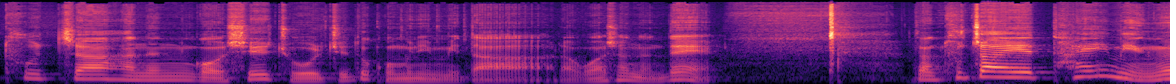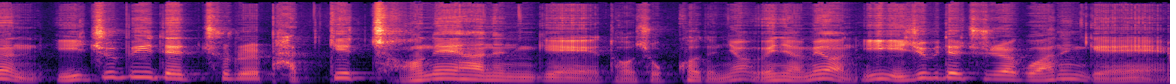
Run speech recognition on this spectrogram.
투자하는 것이 좋을지도 고민입니다. 라고 하셨는데, 일단 투자의 타이밍은 이주비 대출을 받기 전에 하는 게 더 좋거든요. 왜냐하면 이 이주비 대출이라고 하는 게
